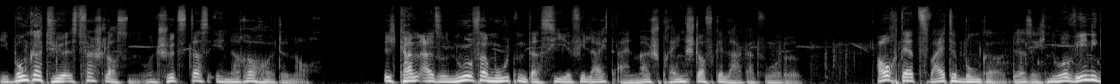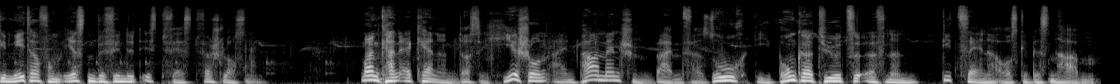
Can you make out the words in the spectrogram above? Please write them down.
Die Bunkertür ist verschlossen und schützt das Innere heute noch. Ich kann also nur vermuten, dass hier vielleicht einmal Sprengstoff gelagert wurde. Auch der zweite Bunker, der sich nur wenige Meter vom ersten befindet, ist fest verschlossen. Man kann erkennen, dass sich hier schon ein paar Menschen beim Versuch, die Bunkertür zu öffnen, die Zähne ausgebissen haben.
